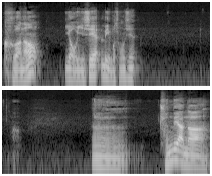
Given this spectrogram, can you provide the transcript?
可能有一些力不从心啊。嗯，纯电呢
